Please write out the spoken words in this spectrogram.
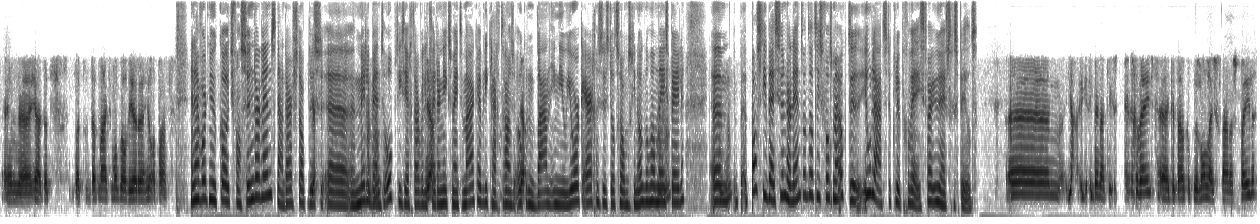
En ja, dat, dat, dat maakt hem ook wel weer heel apart. En hij wordt nu coach van Sunderland. Nou, daar stapt dus ja. uh, Miliband op. Die zegt, daar wil ik ja. verder niks mee te maken hebben. Die krijgt trouwens ook ja. een baan in New York ergens. Dus dat zal misschien ook nog wel -hmm. meespelen. Um. Past hij bij Sunderland? Want dat is volgens mij ook de, uw laatste club geweest waar u heeft gespeeld. Um, ja, ik, ik ben daar keeperstrainer geweest. Uh, ik heb daar ook op de loonlijst gedaan aan spelen.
